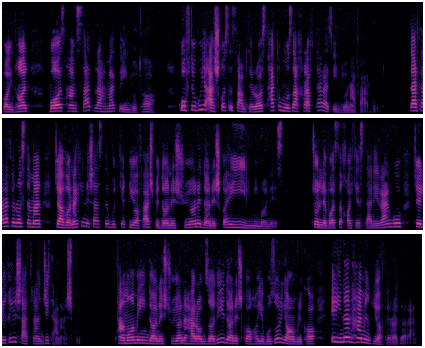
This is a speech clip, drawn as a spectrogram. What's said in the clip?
با این حال باز هم صد رحمت به این دوتا. گفتگوی اشخاص سمت راست حتی مزخرفتر از این دو نفر بود. در طرف راست من جوانکی نشسته بود که قیافش به دانشجویان دانشگاه ییل میمانست. چون لباس خاکستری رنگ و جلیقه شطرنجی تنش بود. تمام این دانشجویان حرامزاده دانشگاه های بزرگ آمریکا عینا همین قیافه را دارند.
